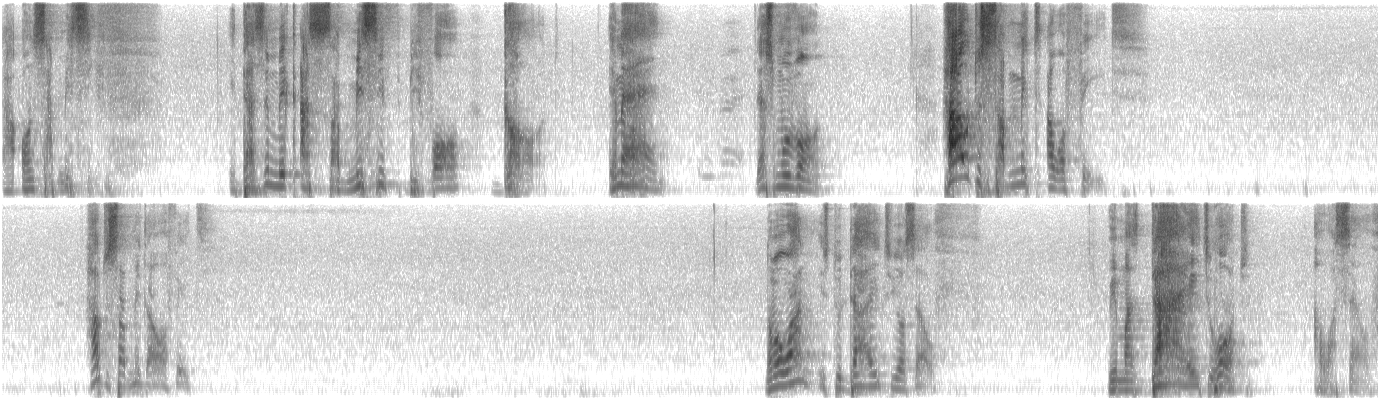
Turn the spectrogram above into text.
are unsubmissive. It doesn't make us submissive before God. Amen. Amen. Let's move on. How to submit our faith. How to submit our faith. Number one is to die to yourself. We must die to what? Ourselves.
